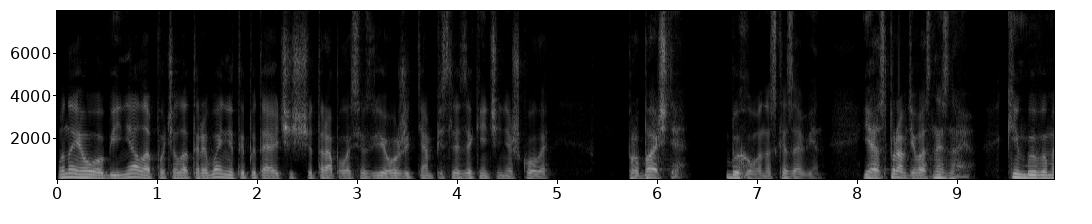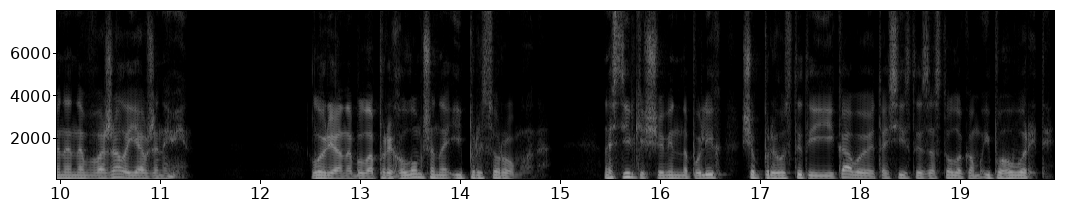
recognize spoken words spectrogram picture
Вона його обійняла, почала теревеніти, питаючи, що трапилося з його життям після закінчення школи. Пробачте, виховано сказав він. Я справді вас не знаю. Ким би ви мене не вважали, я вже не він. Лоріана була приголомшена і присоромлена. Настільки, що він наполіг, щоб пригостити її кавою та сісти за столиком і поговорити.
